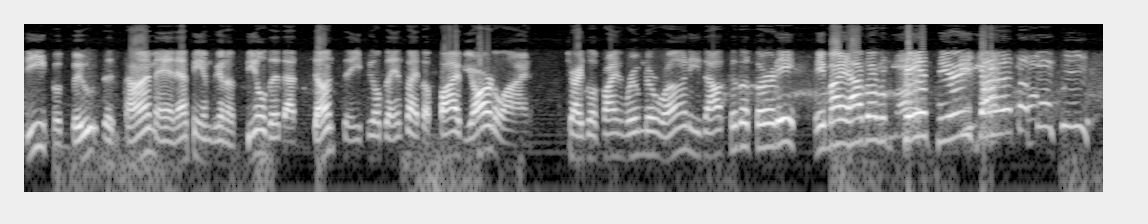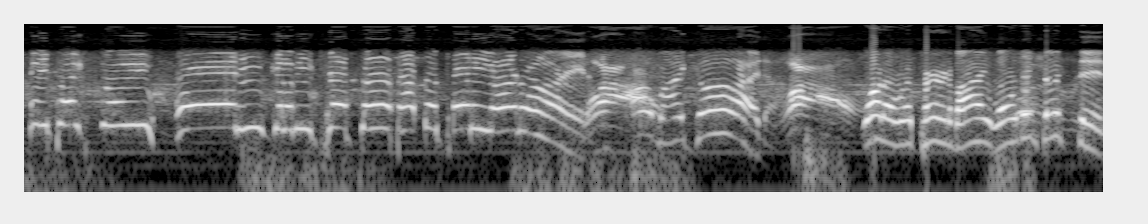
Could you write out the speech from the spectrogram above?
deep boot this time, and FEM's going to field it. That's Dunston. He fields it inside the five-yard line. Tries to find room to run. He's out to the 30. He might have a chance here. He's got it at the 50. He breaks free, and he's going to be tripped up at the 20-yard line. Wow. Oh, my God. Wow. What a return by Weldon Dunston.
